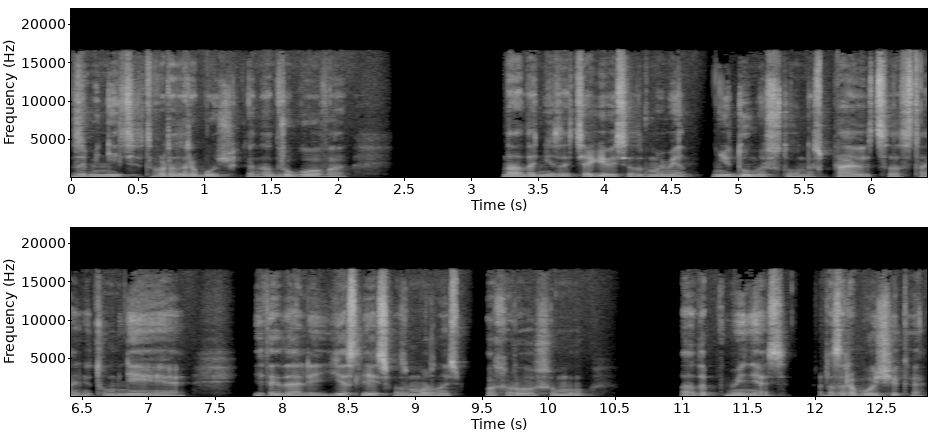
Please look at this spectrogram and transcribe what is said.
заменить этого разработчика на другого – надо не затягивать этот момент, не думать, что он исправится, станет умнее и так далее. Если есть возможность, по-хорошему надо поменять разработчика.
